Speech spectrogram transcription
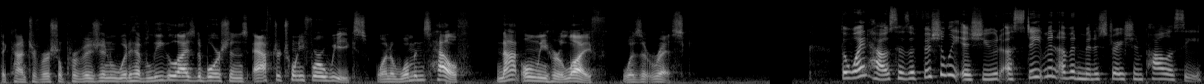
The controversial provision would have legalized abortions after 24 weeks when a woman's health, not only her life, was at risk. The White House has officially issued a statement of administration policy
